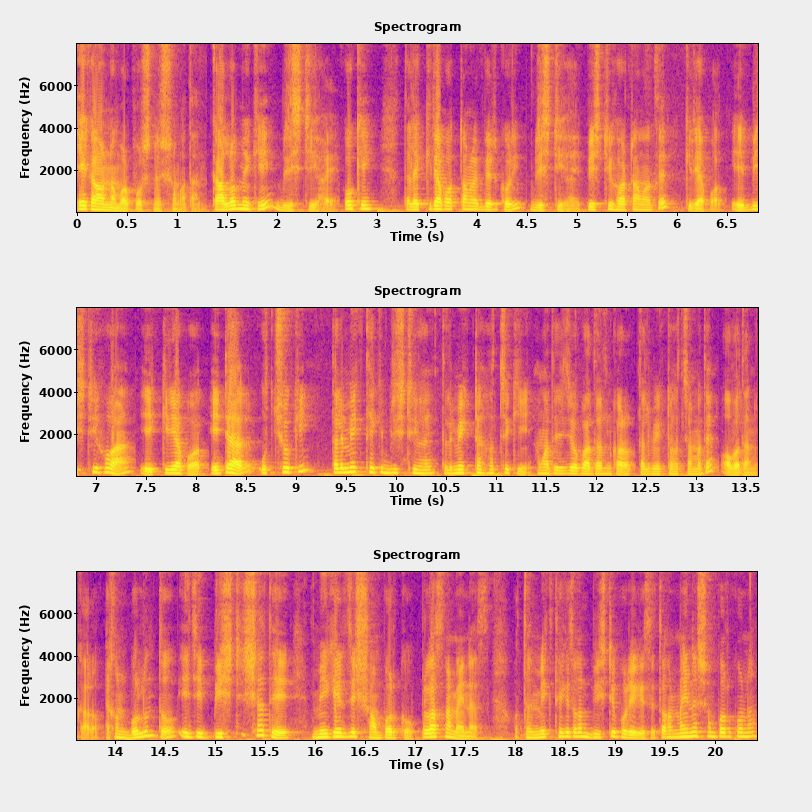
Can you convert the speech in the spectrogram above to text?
একান্ন নম্বর প্রশ্নের সমাধান। কালো মেঘে বৃষ্টি হয়। ওকে তাহলে ক্রিয়াপদটা আমরা বের করি, বৃষ্টি হয়। বৃষ্টি হওয়াটা আমাদের ক্রিয়াপদ। এই বৃষ্টি হওয়া, এই ক্রিয়াপদ, এটার উৎস কি? তাহলে মেঘ থেকে বৃষ্টি হয়। তাহলে মেঘটা হচ্ছে কি? আমাদের যে অবাদান কারক তাহলে মেঘটা হচ্ছে আমাদের অবাদান কারক এখন বলুন তো, এই যে বৃষ্টির সাথে মেঘের যে সম্পর্ক প্লাস না মাইনাস অর্থাৎ মেঘ থেকে যখন বৃষ্টি পড়ে গেছে, তখন মাইনাস সম্পর্ক না?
